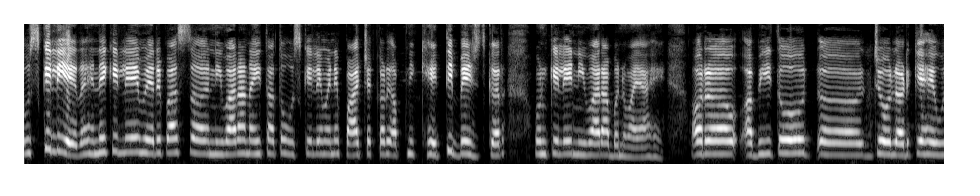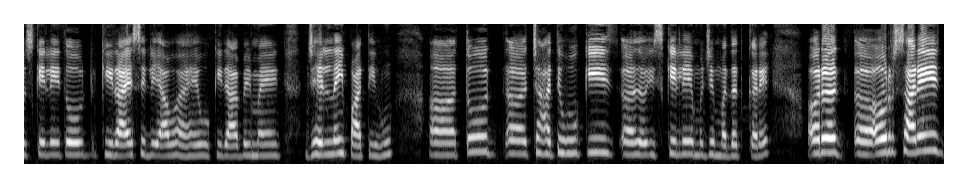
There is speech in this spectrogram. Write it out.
उसके लिए, रहने के लिए मेरे पास निवारा नहीं था तो उसके लिए मैंने पाँच एकड़ अपनी खेती बेचकर उनके लिए निवारा बनवाया है। और अभी तो जो लड़के हैं, उसके लिए तो किराए से लिया हुआ है, वो किराया भी मैं झेल नहीं पाती हूँ। तो चाहती हूँ कि इसके लिए मुझे मदद करे। और और सारे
